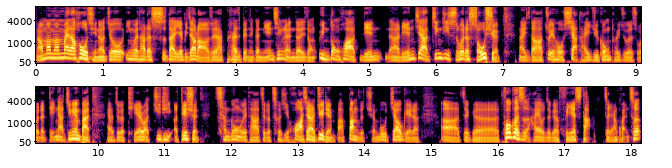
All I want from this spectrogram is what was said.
然后慢慢卖到后期呢，就因为它的世代也比较老，所以它开始变成一个年轻人的一种运动化廉啊廉价经济实惠的首选。那一直到它最后下台一鞠躬，推出了所谓的典雅经典版，还有这个 Tiara GT Edition，成功为它这个车系画下了句点，把棒子全部交给了啊、这个 Focus 还有这个 Fiesta 这两款车。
